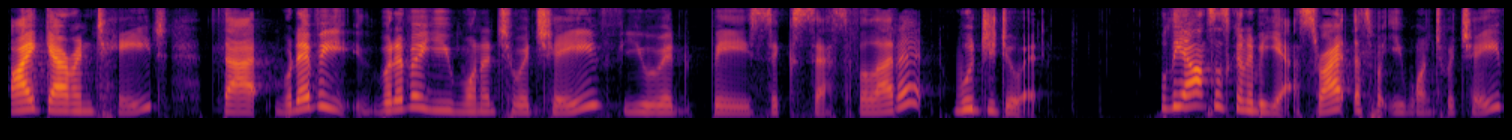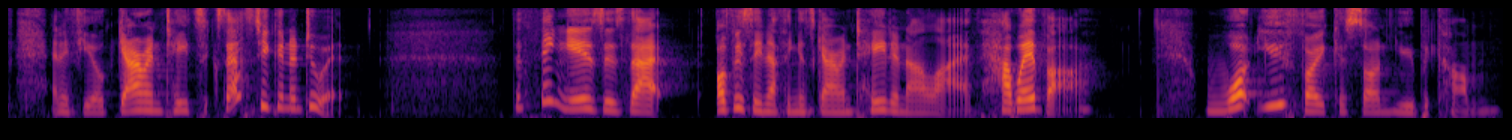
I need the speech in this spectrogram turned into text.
I guaranteed that whatever whatever you wanted to achieve, you would be successful at it, would you do it? Well, the answer is going to be yes, right? That's what you want to achieve. And if you're guaranteed success, you're going to do it. The thing is, is that obviously nothing is guaranteed in our life. However, what you focus on, you become.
